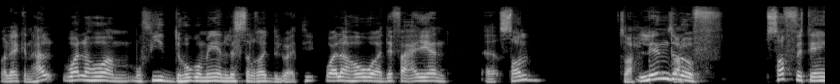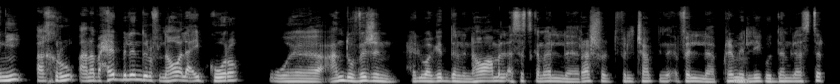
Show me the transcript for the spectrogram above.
ولكن هل ولا هو مفيد هجوميا لسه لغاية دلوقتي؟ ولا هو دفاعيا آه، صلب؟ صح. ليندلوف صف تاني آخره أنا بحب ليندلوف ان هو لعيب كورة وعنده vision حلوة جدا ان هو عمل assist كمان لراشفورد في الشامبيون في البريمير. ليج قدام لاستر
